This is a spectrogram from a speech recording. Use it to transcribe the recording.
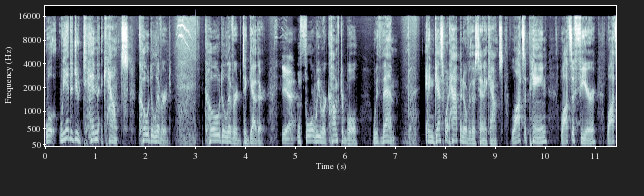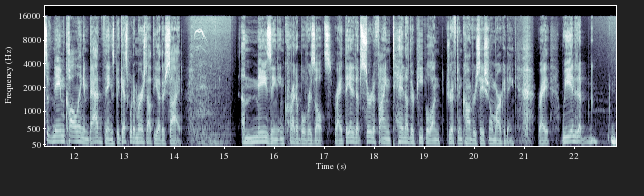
Well, we had to do ten accounts co-delivered, co-delivered together. Yeah. Before we were comfortable with them. And guess what happened over those 10 accounts? Lots of pain, lots of fear, lots of name calling and bad things, but guess what emerged out the other side? Amazing, incredible results, right? They ended up certifying 10 other people on drift and conversational marketing, right? We ended up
